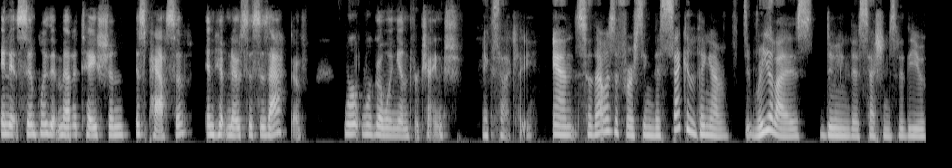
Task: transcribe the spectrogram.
And it's simply that meditation is passive and hypnosis is active. We're, we're going in for change. Exactly. And so that was the first thing. The second thing I've realized doing the sessions with you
